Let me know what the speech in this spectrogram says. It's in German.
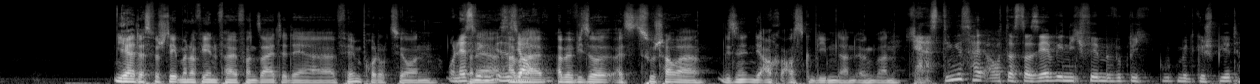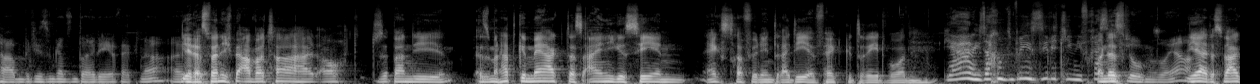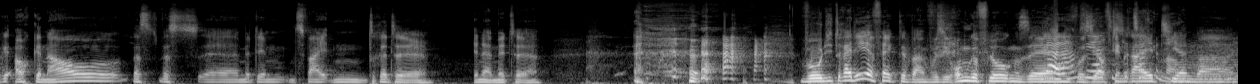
Ja, das versteht man auf jeden Fall von Seite der Filmproduktion. Und deswegen der, ist es aber, ja auch- Aber wieso als Zuschauer, die sind ja auch ausgeblieben dann irgendwann. Ja, das Ding ist halt auch, dass da sehr wenig Filme wirklich gut mitgespielt haben mit diesem ganzen 3D-Effekt, ne? Also, Ja, das fand ich bei Avatar halt auch, waren die, also man hat gemerkt, dass einige Szenen extra für den 3D-Effekt gedreht wurden. Ja, die Sachen bringen sie richtig in die Fresse Und das- geflogen, so, ja. Ja, das war auch genau was, was äh, mit dem zweiten Drittel in der Mitte. wo die 3D-Effekte waren, wo sie rumgeflogen sind, Ja, wo sie sie halt auf den Reittieren waren.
